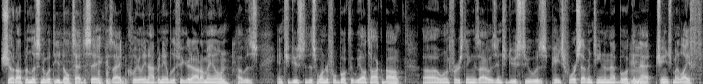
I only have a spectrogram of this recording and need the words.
shut up and listen to what the adults had to say because I had clearly not been able to figure it out on my own. I was introduced to this wonderful book that we all talk about. Uh, one of the first things I was introduced to was page 417 in that book, and that changed my life.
